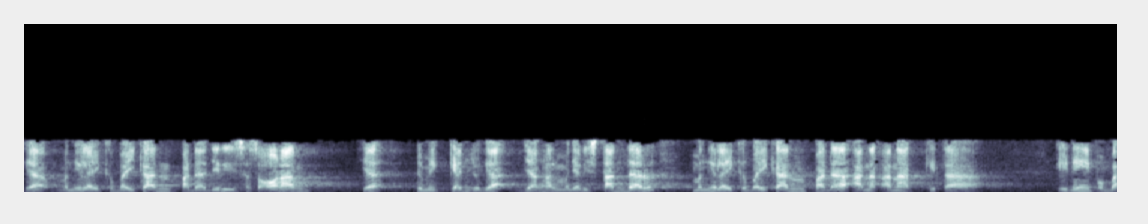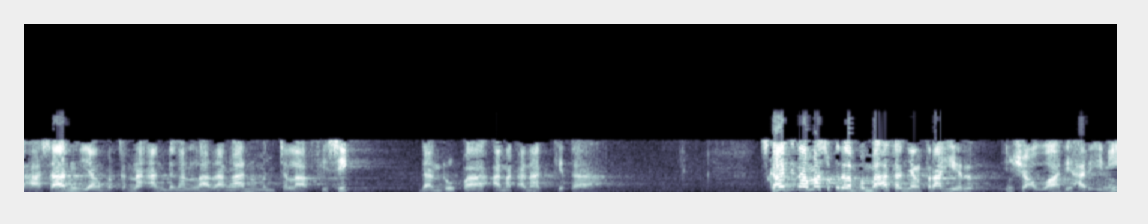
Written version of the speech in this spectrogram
ya menilai kebaikan pada diri seseorang ya demikian juga jangan menjadi standar menilai kebaikan pada anak-anak kita. Ini pembahasan yang berkenaan dengan larangan mencela fisik dan rupa anak-anak kita. Sekarang kita masuk ke dalam pembahasan yang terakhir, insya Allah di hari ini,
